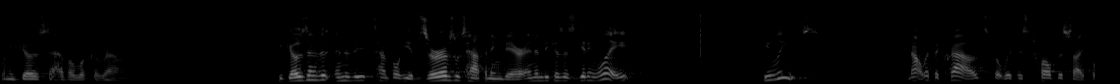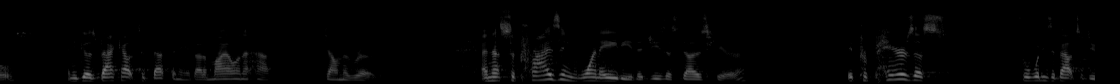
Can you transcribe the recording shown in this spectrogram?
when he goes to have a look around? He goes into the, into the temple, he observes what's happening there, and then because it's getting late, he leaves not with the crowds, but with his 12 disciples. And he goes back out to Bethany, about a mile and a half down the road. And that surprising 180 that Jesus does here, it prepares us for what he's about to do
